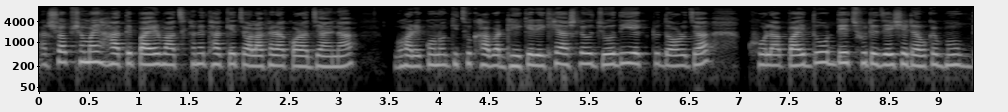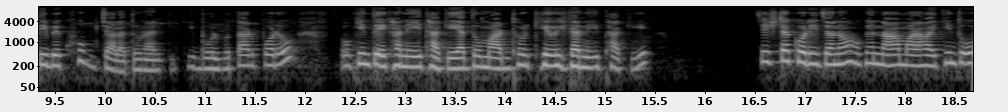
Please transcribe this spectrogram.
আর সব সময় হাতে পায়ের মাঝখানে থাকে, চলাফেরা করা যায় না। ঘরে কোনো কিছু খাবার ঢেকে রেখে আসলেও যদি একটু দরজা খোলা পায়, দৌড় দিয়ে ছুটে যায়, সেটা ওকে মুখ দিবে। খুব জ্বালাতন আর কি, কী বলব? তারপরেও ও কিন্তু এখানেই থাকে, এত মারধর খেয়েও এখানেই থাকে। চেষ্টা করি যেন ওকে না মারা হয়, কিন্তু ও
